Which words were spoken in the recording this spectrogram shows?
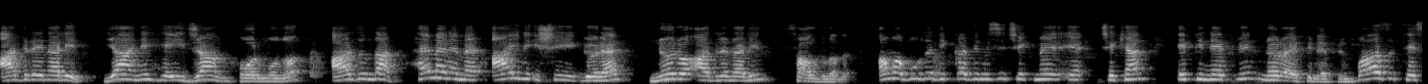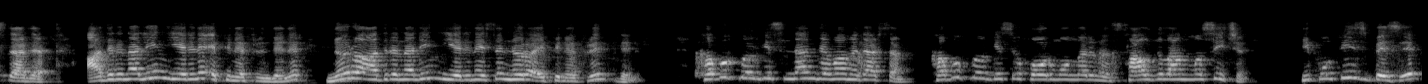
adrenalin yani heyecan hormonu ardından hemen hemen aynı işi gören nöroadrenalin salgılanır. Ama burada dikkatimizi çekmeye çeken epinefrin, nöroepinefrin. Bazı testlerde adrenalin yerine epinefrin denir. Nöroadrenalin yerine ise nöroepinefrin denir. Kabuk bölgesinden devam edersem, kabuk bölgesi hormonlarının salgılanması için hipofiz bezi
